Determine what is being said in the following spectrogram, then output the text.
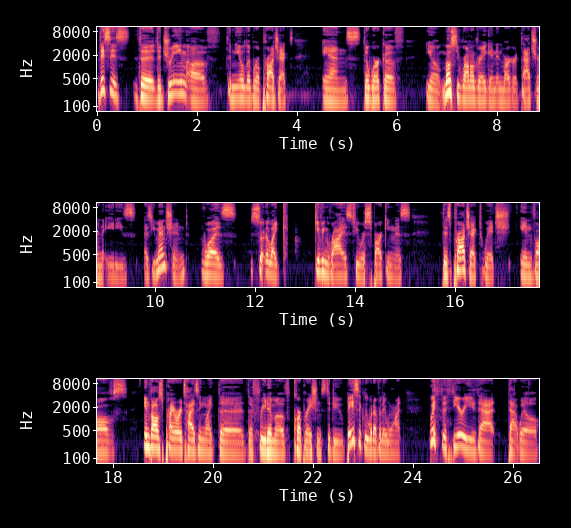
this is the the dream of the neoliberal project and the work of you know mostly Ronald Reagan and Margaret Thatcher in the 80s as you mentioned was sort of like giving rise to or sparking this this project which involves involves prioritizing like the the freedom of corporations to do basically whatever they want with the theory that that will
